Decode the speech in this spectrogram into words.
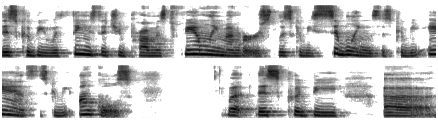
This could be with things that you promised family members. This could be siblings. This could be aunts. This could be uncles. But this could be, uh,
